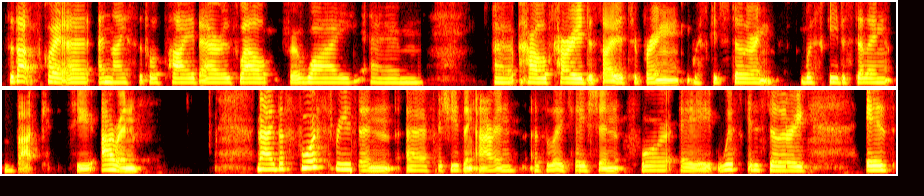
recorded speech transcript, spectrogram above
So that's quite a, a nice little tie there as well for why um, uh, Harold Currie decided to bring whiskey distilling, whiskey distilling back to Arran. Now, the fourth reason uh, for choosing Arran as a location for a whiskey distillery is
